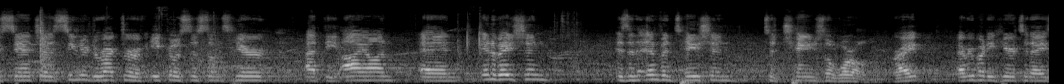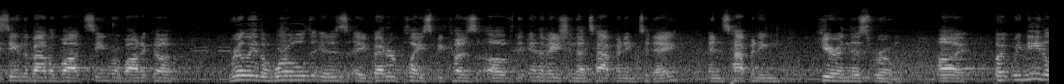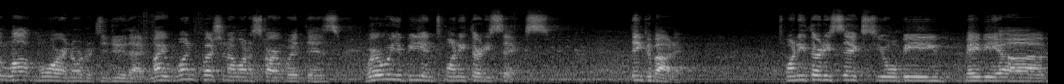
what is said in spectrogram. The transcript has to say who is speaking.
Speaker 1: Sanchez, Senior Director of Ecosystems here at the ION. And innovation is an invitation to change the world, right? Everybody here today seeing the BattleBot, seeing Robotica, really the world is a better place because of the innovation that's happening today and it's happening here in this room. Uh, but we need a lot more in order to do that. My one question I want to start with is, where will you be in 2036? Think about it. 2036, you will be maybe uh,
